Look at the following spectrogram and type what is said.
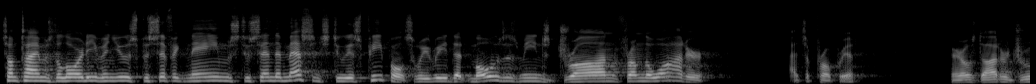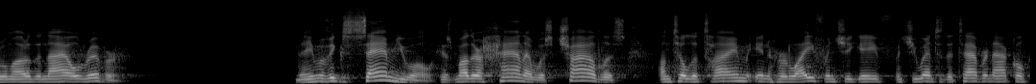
Sometimes the Lord even used specific names to send a message to his people. So we read that Moses means drawn from the water. That's appropriate. Pharaoh's daughter drew him out of the Nile River. Name of Samuel, his mother Hannah was childless until the time in her life when she gave when she went to the tabernacle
